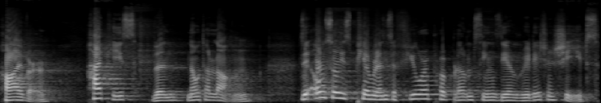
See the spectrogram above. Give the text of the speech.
however, happiest when not alone. They also experience fewer problems in their relationships,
